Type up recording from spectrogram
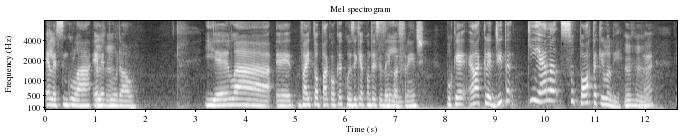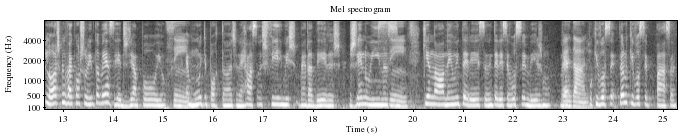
Ela é singular, ela é plural. E ela é, vai topar qualquer coisa que acontecer daí Sim. para frente, porque ela acredita que ela suporta aquilo ali, né? E lógico que vai construindo também as redes de apoio. Sim. É muito importante, né? Relações firmes, verdadeiras, genuínas. Sim. Que não há nenhum interesse, o interesse é você mesmo. Né? Verdade. Porque você, pelo que você passa.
